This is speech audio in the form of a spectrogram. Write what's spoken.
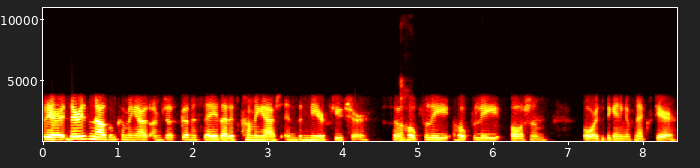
there there is an album coming out. I'm just gonna say that it's coming out in the near future. So hopefully hopefully autumn or the beginning of next year.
